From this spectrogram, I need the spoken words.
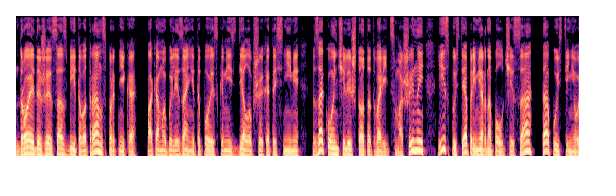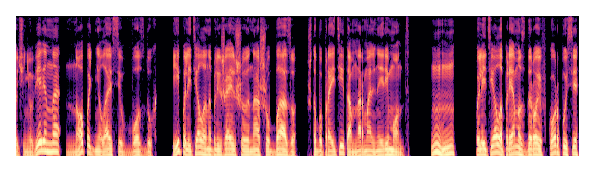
Дроиды же со сбитого транспортника, пока мы были заняты поисками сделавших это с ними, закончили что-то творить с машиной, и спустя примерно полчаса та, пусть и не очень уверенно, но поднялась в воздух и полетела на ближайшую нашу базу, чтобы пройти там нормальный ремонт. Угу, полетела прямо с дырой в корпусе,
